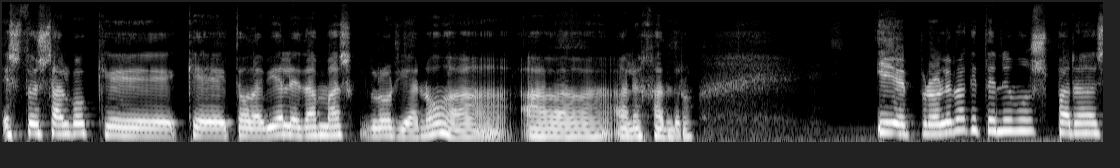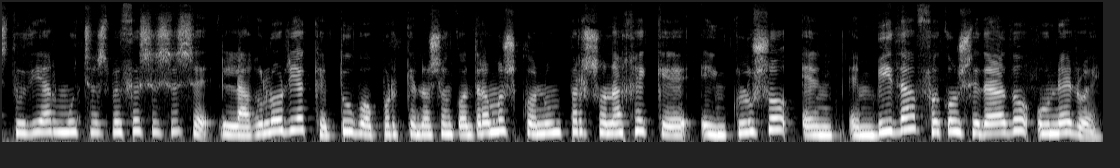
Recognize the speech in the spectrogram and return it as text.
esto es algo que, todavía le da más gloria ¿no? a, a, Alejandro. Y el problema que tenemos para estudiar muchas veces es ese, la gloria que tuvo, porque nos encontramos con un personaje que incluso en, en vida fue considerado un héroe,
